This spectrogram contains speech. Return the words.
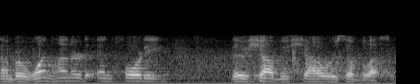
Number 140, There Shall Be Showers of Blessing.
